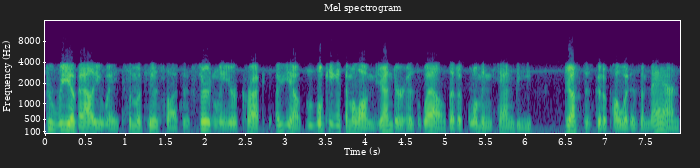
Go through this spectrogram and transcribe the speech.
to reevaluate some of his thoughts. And certainly, you're correct. Uh, you know, looking at them along gender as well, that a woman can be just as good a poet as a man.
